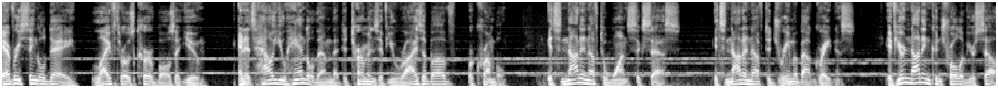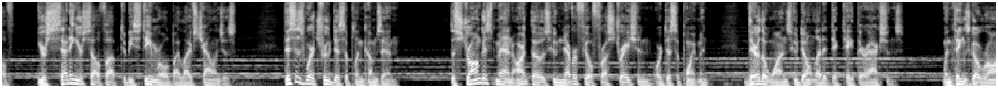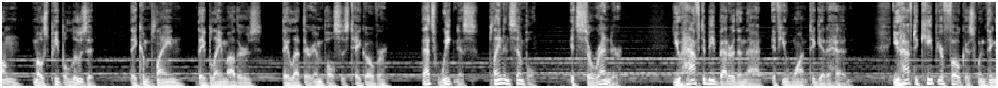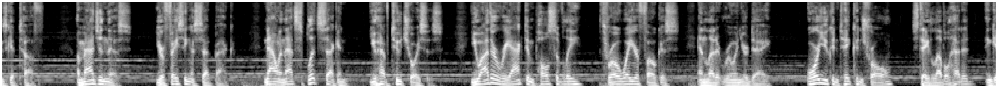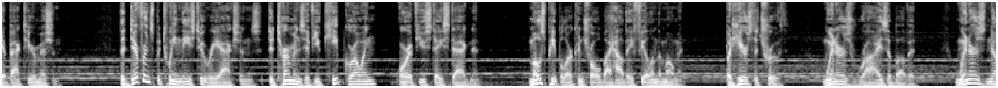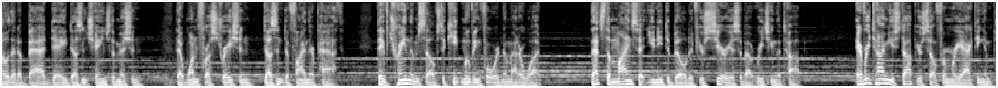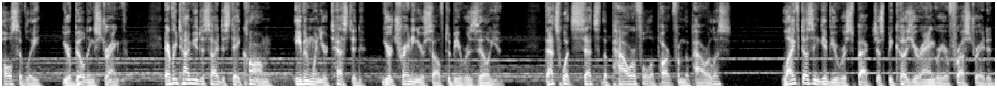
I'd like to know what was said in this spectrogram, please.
Every single day, life throws curveballs at you, and it's how you handle them that determines if you rise above or crumble. It's not enough to want success. It's not enough to dream about greatness. If you're not in control of yourself, you're setting yourself up to be steamrolled by life's challenges. This is where true discipline comes in. The strongest men aren't those who never feel frustration or disappointment. They're the ones who don't let it dictate their actions. When things go wrong, most people lose it. They complain, they blame others, they let their impulses take over. That's weakness, plain and simple. It's surrender. You have to be better than that if you want to get ahead. You have to keep your focus when things get tough. Imagine this, you're facing a setback. Now in that split second, you have two choices. You either react impulsively, throw away your focus, and let it ruin your day. Or you can take control, stay level-headed, and get back to your mission. The difference between these two reactions determines if you keep growing or if you stay stagnant. Most people are controlled by how they feel in the moment. But here's the truth. Winners rise above it. Winners know that a bad day doesn't change the mission, that one frustration doesn't define their path. They've trained themselves to keep moving forward no matter what. That's the mindset you need to build if you're serious about reaching the top. Every time you stop yourself from reacting impulsively, you're building strength. Every time you decide to stay calm, even when you're tested, you're training yourself to be resilient. That's what sets the powerful apart from the powerless. Life doesn't give you respect just because you're angry or frustrated.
